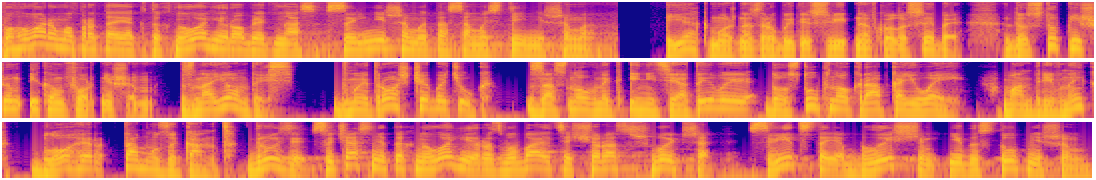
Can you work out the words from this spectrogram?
Поговоримо про те, як технології роблять нас сильнішими та самостійнішими. Як можна зробити світ навколо себе доступнішим і комфортнішим? Знайомтесь, Дмитро Щебетюк, засновник ініціативи Доступно.ua, мандрівник, блогер та музикант. Друзі, сучасні технології розвиваються щораз швидше. Світ стає ближчим і доступнішим.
